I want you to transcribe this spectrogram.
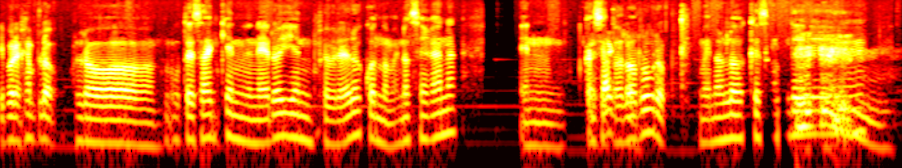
Y por ejemplo, lo, ustedes saben que en enero y en febrero es cuando menos se gana en casi Exacto. todos los rubros, menos los que son de...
